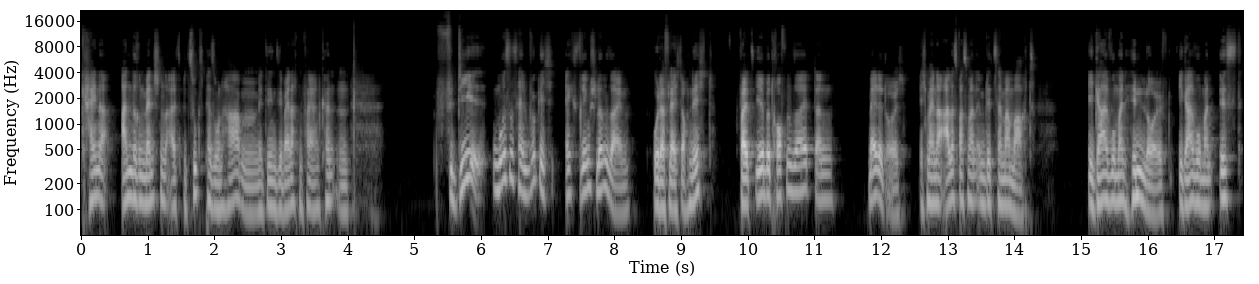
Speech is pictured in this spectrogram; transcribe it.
keine anderen Menschen als Bezugsperson haben, mit denen sie Weihnachten feiern könnten, für die muss es halt wirklich extrem schlimm sein. Oder vielleicht auch nicht. Falls ihr betroffen seid, dann meldet euch. Ich meine, alles, was man im Dezember macht, egal wo man hinläuft, egal wo man ist,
